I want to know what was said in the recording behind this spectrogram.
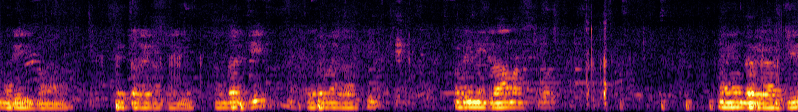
మరి మా పెద్దలైనటువంటి అందరికీ పెద్దమ్మ గారికి మరి మీ గ్రామస్తులు మహేందర్ గారికి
